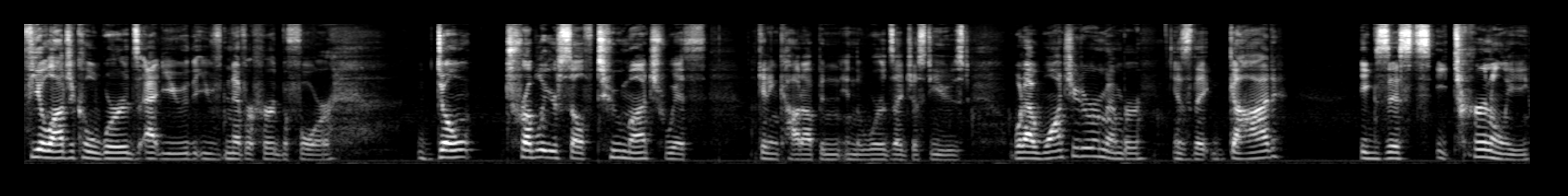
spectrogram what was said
theological words at you that you've never heard before. Don't trouble yourself too much with getting caught up in, in the words I just used. What I want you to remember is that God exists eternally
